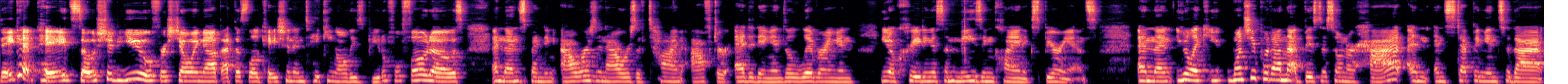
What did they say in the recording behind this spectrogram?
they get paid. So should you for showing up at this location and taking all these beautiful photos and then spending hours and hours of time after editing and delivering and, you know, creating this amazing client experience. And then you're like, you, once you put on that business owner hat and, and stepping into that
